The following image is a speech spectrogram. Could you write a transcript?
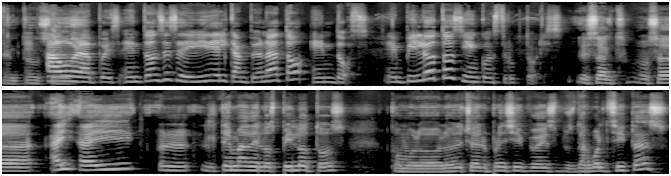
entonces. Ahora, pues, entonces se divide el campeonato en dos, en pilotos y en constructores. Exacto. O sea, hay ahí el, tema de los pilotos, como lo, lo he dicho en el principio, es pues, dar vueltitas,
